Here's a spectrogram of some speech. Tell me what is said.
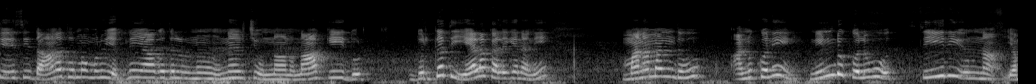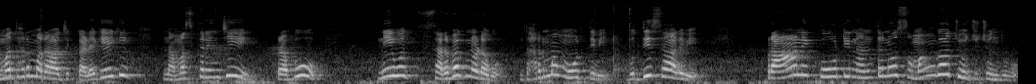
చేసి దాన ధర్మములు యజ్ఞయాగదులను నేర్చి ఉన్నాను. నాకు ఈ దుర్ దుర్గతి ఎలా కలిగినని మనమందు అనుకొని నిండు కొలువు తీరి ఉన్న యమధర్మరాజు కడగేకి నమస్కరించి ప్రభు నీవు సర్వజ్ఞుడవు ధర్మమూర్తివి బుద్ధిశాలివి. ప్రాణి కోటినంతనూ సమంగా చూచుచుందువు.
